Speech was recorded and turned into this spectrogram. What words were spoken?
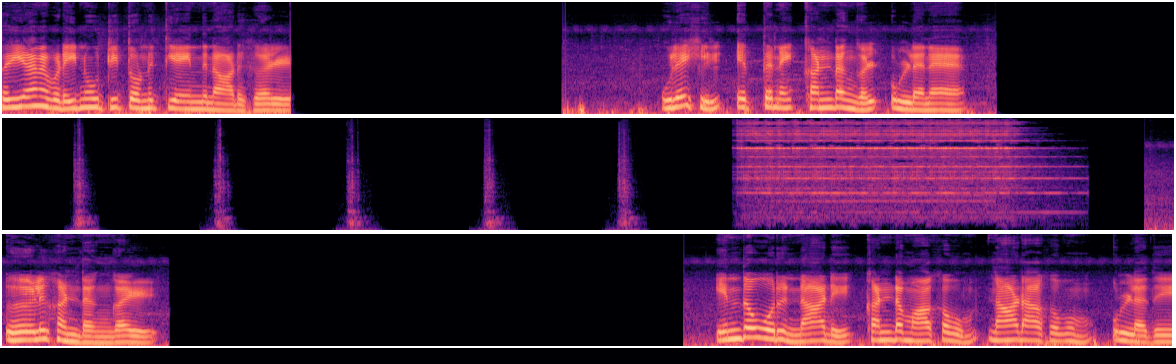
சரியான விடை நூற்றி தொண்ணூற்றி ஐந்து நாடுகள். உலகில் எத்தனை கண்டங்கள் உள்ளன? ஏழு கண்டங்கள். எந்த ஒரு நாடு கண்டமாகவும் நாடாகவும் உள்ளது?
